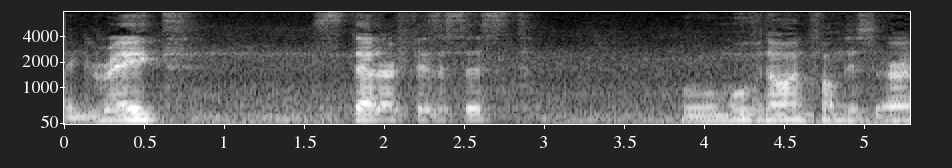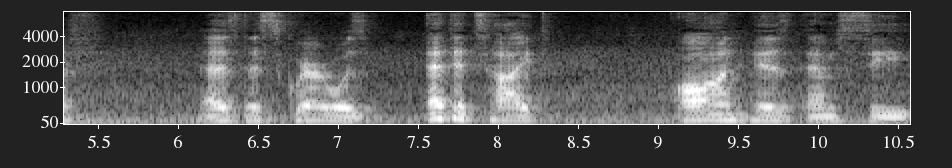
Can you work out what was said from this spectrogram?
a great stellar physicist who moved on from this earth as the square was at its height on his MC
